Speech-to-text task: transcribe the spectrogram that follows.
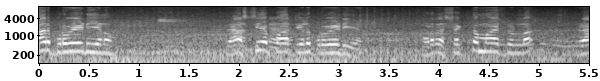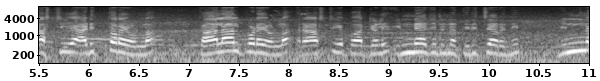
ആര് പ്രൊവൈഡ് ചെയ്യണം? രാഷ്ട്രീയ പാർട്ടികൾ പ്രൊവൈഡ് ചെയ്യണം. വളരെ ശക്തമായിട്ടുള്ള രാഷ്ട്രീയ അടിത്തറയുള്ള കാലാൽപ്പടയുള്ള രാഷ്ട്രീയ പാർട്ടികൾ ഇന്നേജന്റിനെ തിരിച്ചറിഞ്ഞ് ഇന്ന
